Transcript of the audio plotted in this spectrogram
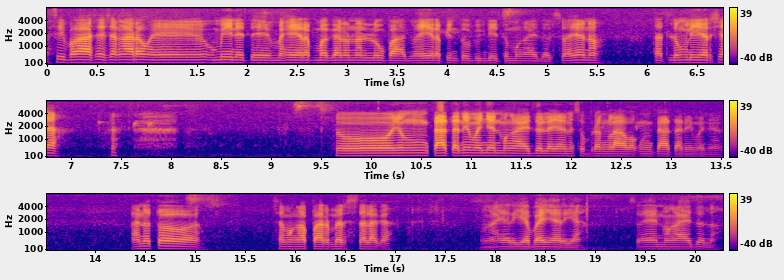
kasi baka sa isang araw eh uminit eh mahirap magano ng lupa at mahirap yung tubig dito mga idol. So ayan oh, tatlong layer siya. so yung tataniman niyan mga idol ayan sobrang lawak ng tataniman niya. Ano to sa mga farmers talaga. Mga area by area. So ayan mga idol. Oh.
